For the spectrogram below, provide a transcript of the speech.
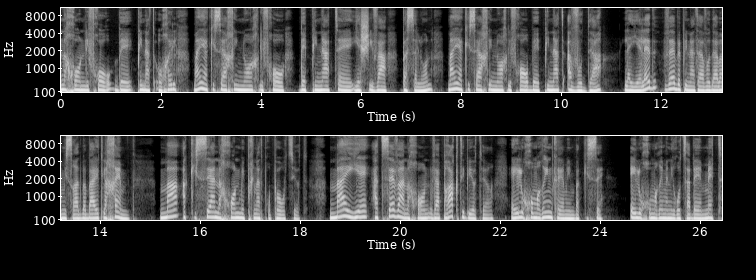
נכון לבחור בפינת אוכל, מה יהיה הכיסא הכי נוח לבחור בפינת uh, ישיבה בסלון, מה יהיה הכיסא הכי נוח לבחור בפינת עבודה לילד ובפינת העבודה במשרד בבית לכם. מה הכיסא הנכון מבחינת פרופורציות. מה יהיה הצבע הנכון והפרקטי ביותר, אילו חומרים קיימים בכיסא, אילו חומרים אני רוצה באמת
